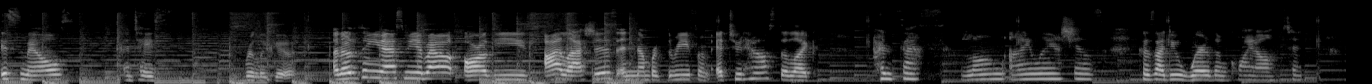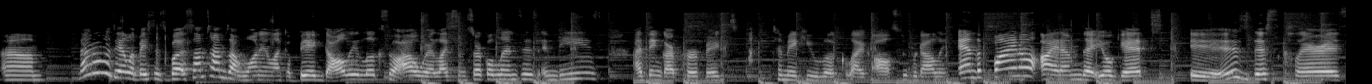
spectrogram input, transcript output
It smells and tastes really good. Another thing you asked me about are these eyelashes and number three from Etude House, the like princess long eyelashes because I do wear them quite often. Um, not on a daily basis, but sometimes I want in like a big dolly look, so I'll wear like some circle lenses, and these I think are perfect to make you look like all super dolly. And the final item that you'll get is this Clarins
